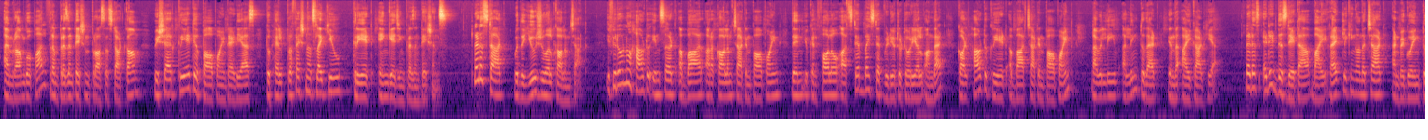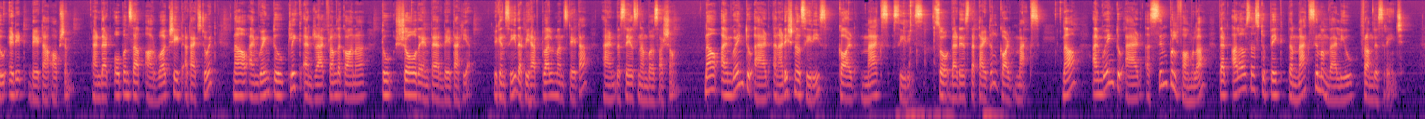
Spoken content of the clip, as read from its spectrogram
I'm Ramgopal from presentationprocess.com. We share creative PowerPoint ideas to help professionals like you create engaging presentations. Let us start with the usual column chart. If you don't know how to insert a bar or a column chart in PowerPoint, then you can follow our step-by-step -step video tutorial on that called how to create a bar chart in PowerPoint I will leave a link to that in the iCard here. Let us edit this data by right clicking on the chart and we're going to edit data option and that opens up our worksheet attached to it. Now I'm going to click and drag from the corner to show the entire data here. You can see that we have 12 months data and the sales numbers are shown. Now I'm going to add an additional series called Max series. So that is the title called Max. Now I'm going to add a simple formula that allows us to pick the maximum value from this range.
